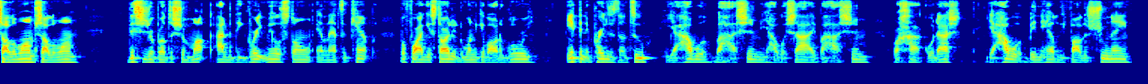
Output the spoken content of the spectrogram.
Shalom, shalom. This is your brother Shamach out of the Great Millstone Atlanta camp. Before I get started, I want to give all the glory, infinite praises unto Yahweh, Bahashim, Yahweh Shai, Bahashim, Rachak Kodash, Yahweh being the Heavenly Father's true name,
